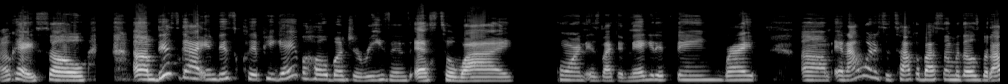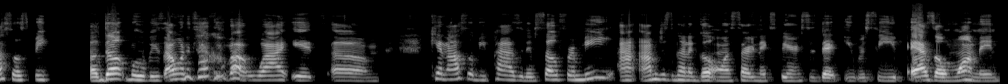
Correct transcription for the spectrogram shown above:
Okay, so um, this guy in this clip, he gave a whole bunch of reasons as to why porn is like a negative thing, right? Um, and I wanted to talk about some of those, but also speak adult movies. I want to talk about why it um, can also be positive. So for me, I, I'm just going to go on certain experiences that you receive as a woman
